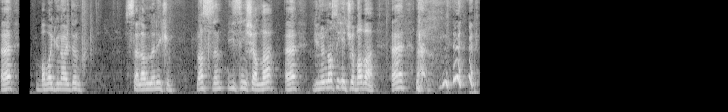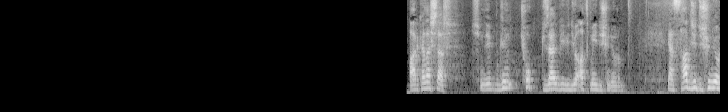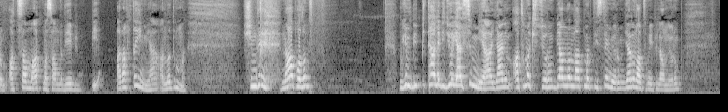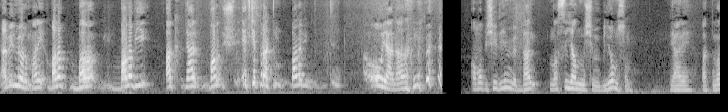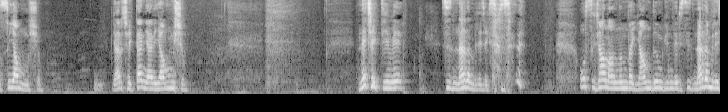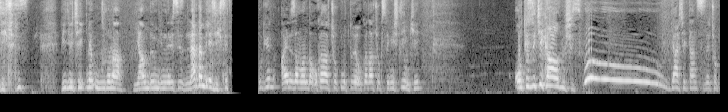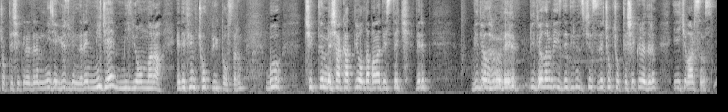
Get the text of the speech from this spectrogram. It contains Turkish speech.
He? Baba günaydın. Selamünaleyküm. Nasılsın? İyisin inşallah. He? Günün nasıl geçiyor baba? He? Arkadaşlar, şimdi bugün çok güzel bir video atmayı düşünüyorum. Yani sadece düşünüyorum atsam mı atmasam mı diye bir, bir araftayım ya anladın mı? Şimdi ne yapalım? Bugün bir, bir tane video gelsin mi ya? Yani atmak istiyorum. Bir yandan da atmak da istemiyorum. Yarın atmayı planlıyorum. Ya bilmiyorum hani bana bana bana bir ak yani bana şu etiket bıraktım. Bana bir o yani? Ama bir şey diyeyim mi? Ben nasıl yanmışım biliyor musun? Yani bak nasıl yanmışım. Gerçekten yani yanmışım. Ne çektiğimi siz nereden bileceksiniz? o sıcağın alnında yandığım günleri siz nereden bileceksiniz? Video çekme uğruna yandığım günleri siz nereden bileceksiniz? Bugün aynı zamanda o kadar çok mutlu ve o kadar çok sevinçliyim ki 32k almışız. Woo! Gerçekten size çok çok teşekkür ederim. Nice yüz binlere, nice milyonlara. Hedefim çok büyük dostlarım. Bu çıktığım meşakkatli yolda bana destek verip videolarımı verip videolarımı izlediğiniz için size çok çok teşekkür ederim. İyi ki varsınız.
